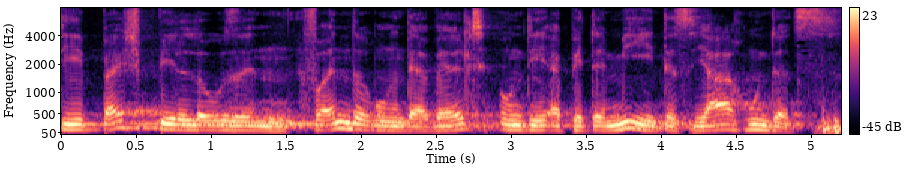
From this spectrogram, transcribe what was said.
Die beispiellosen Veränderungen der Welt und die Epidemie des Jahrhunderts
